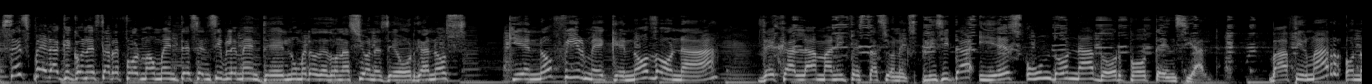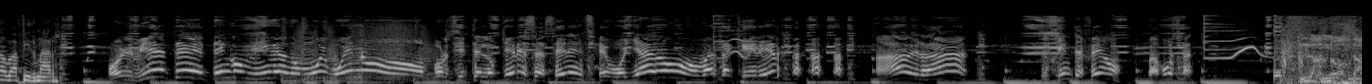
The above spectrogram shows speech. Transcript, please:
Se espera que con esta reforma aumente sensiblemente el número de donaciones de órganos. Quien no firme que no dona, deja la manifestación explícita y es un donador potencial. ¿Va a firmar o no va a firmar? Olvídate, tengo mi hígado muy bueno. Por si te lo quieres hacer encebollado, vas a querer. ah, ¿verdad? Se siente feo, babosa. La nota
